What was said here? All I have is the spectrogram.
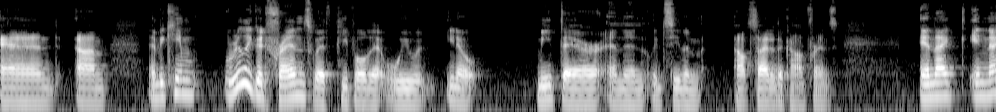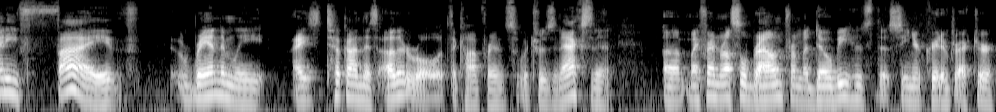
and um, and became really good friends with people that we would, you know, meet there, and then we'd see them outside of the conference. And I, in '95, randomly, I took on this other role at the conference, which was an accident. Uh, my friend Russell Brown from Adobe, who's the senior creative director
